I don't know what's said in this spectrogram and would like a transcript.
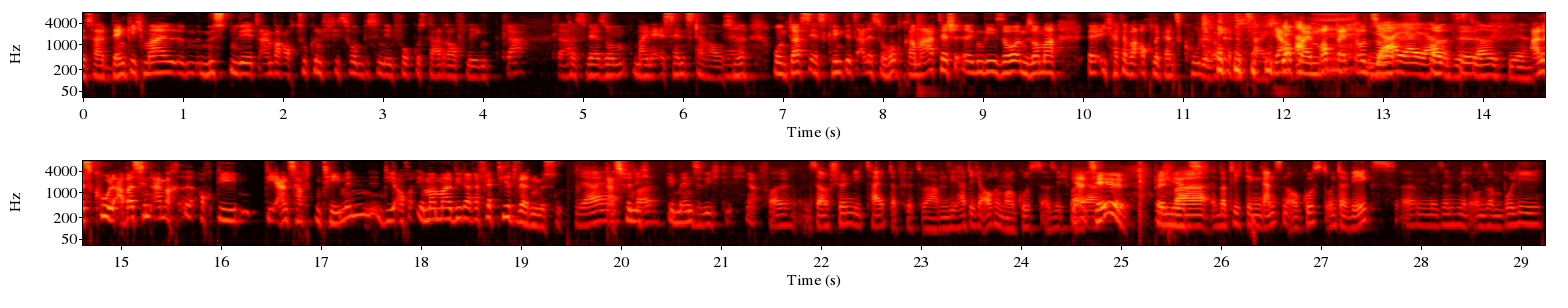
Deshalb denke ich mal, müssten wir jetzt einfach auch zukünftig so ein bisschen den Fokus darauf legen. Klar. Klar. Das wäre so meine Essenz daraus. Ja. Ne? Und das, es klingt jetzt alles so hochdramatisch irgendwie so im Sommer. Äh, ich hatte aber auch eine ganz coole, lockere Zeit. ja, ja, auf meinem Moped und so. Ja, ja, ja, und, das glaube ich dir. Alles cool. Aber es sind einfach äh, auch die, die ernsthaften Themen, die auch immer mal wieder reflektiert werden müssen. Ja, ja, das finde ich immens wichtig. Ja. Voll. Und es ist auch schön, die Zeit dafür zu haben. Die hatte ich auch im August. Also ich war ja, erzähl, ja, Ich war jetzt. wirklich den ganzen August unterwegs. Ähm, wir sind mit unserem Bulli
